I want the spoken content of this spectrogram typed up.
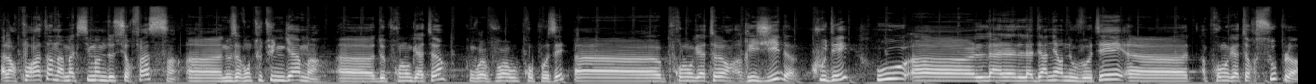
Alors pour atteindre un maximum de surface, nous avons toute une gamme de prolongateurs qu'on va pouvoir vous proposer. prolongateurs rigides, coudés ou la, la, dernière nouveauté, un prolongateur souple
